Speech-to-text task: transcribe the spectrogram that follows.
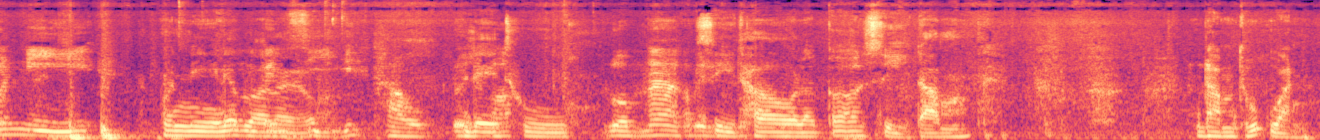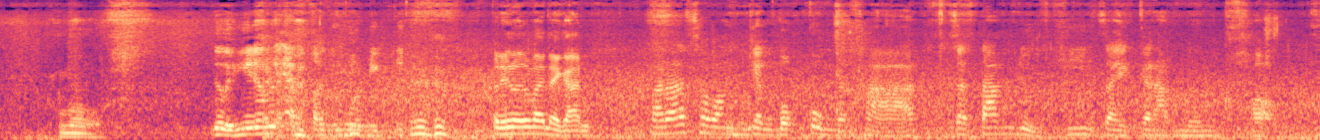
วันนี้วันนี้เรียบร้อยเป็นแล้ว สีเทาโดยเฉ day พาะ two รวมหน้าก็เป็นสีเทาแล้วก็สีดำดำทุกวันโง่โดยที่ต้องแอบตอนยูโมนิกนิดวันนี้เราจะไปไหนกัน พระราชวังยังบกกุมนะคะ จะตั้งอยู่ที่ใจกลางเมืองของโค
